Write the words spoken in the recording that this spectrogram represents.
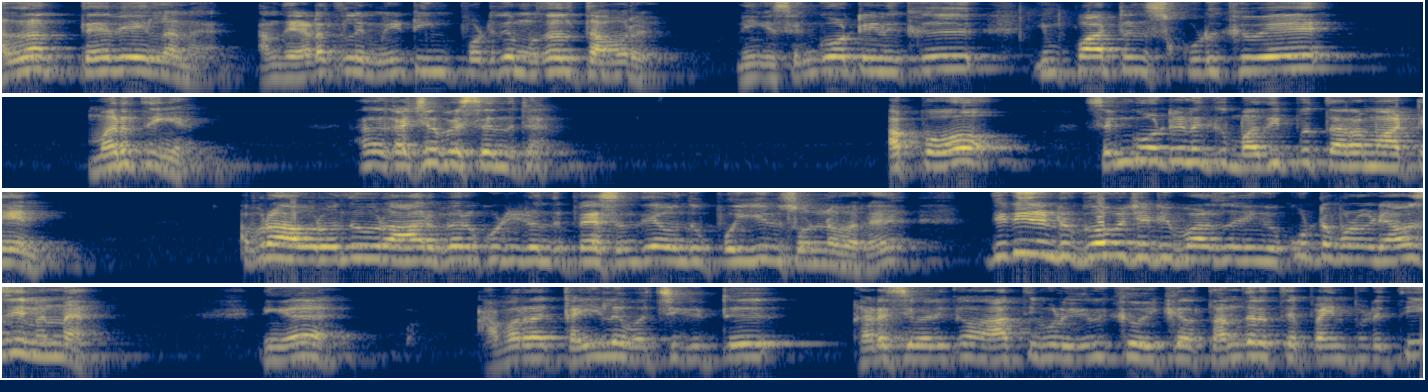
அதுதான் தேவையில்லைண்ணே. அந்த இடத்துல மீட்டிங் போட்டதே முதல் தவறு. நீங்கள் செங்கோட்டையனுக்கு இம்பார்ட்டன்ஸ் கொடுக்கவே மறுத்தீங்க. அங்கே கட்சியில் போய் சேர்ந்துட்டார். அப்போது செங்கோட்டனுக்கு மதிப்பு தர மாட்டேன் அப்புறம் அவர் வந்து ஒரு ஆறு பேர் கூட்டிகிட்டு வந்து பேசுனதே வந்து பொய்ன்னு சொன்னவர். திடீரென்று கோபிச்செட்டிப்பாளையத்தில் நீங்கள் கூட்டம் பண்ண வேண்டிய அவசியம் என்ன? நீங்கள் அவரை கையில் வச்சுக்கிட்டு கடைசி வரைக்கும் அதிமுக இருக்க வைக்கிற தந்திரத்தை பயன்படுத்தி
